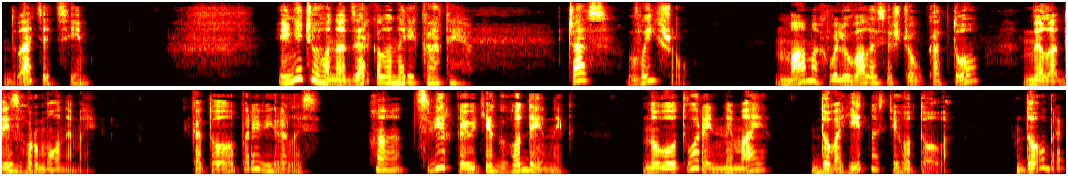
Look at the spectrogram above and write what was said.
27. І нічого на дзеркало нарікати. Час вийшов. Мама хвилювалася, що в като не лади з гормонами. Като перевірилась. Ха, цвіркають, як годинник. Новоутворень немає, до вагітності готова. Добре.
